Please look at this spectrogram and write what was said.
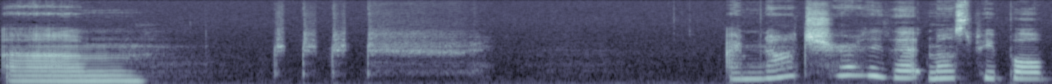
Um, I'm not sure that most people,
